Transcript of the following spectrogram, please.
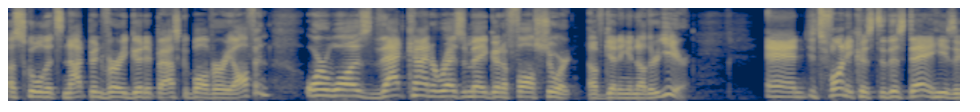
a school that's not been very good at basketball very often? Or was that kind of resume going to fall short of getting another year? And it's funny because to this day, he's a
